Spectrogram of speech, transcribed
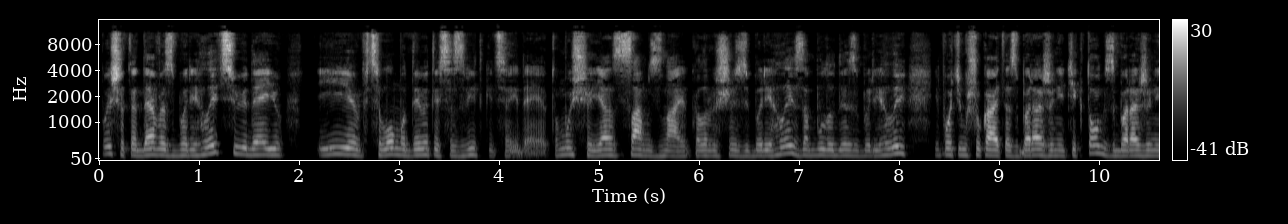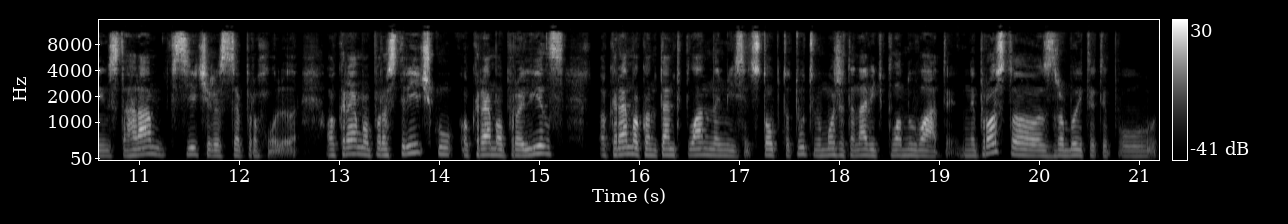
пишете, де ви зберігли цю ідею, і в цілому дивитеся, звідки ця ідея. Тому що я сам знаю, коли ви щось зберігли, забули, де зберігли, і потім шукаєте збережені TikTok, збережені Instagram, всі через це проходили. Окремо про стрічку, окремо про Reels, окремо контент-план на місяць. Тобто тут ви можете навіть планувати. Не просто зробити, типу,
